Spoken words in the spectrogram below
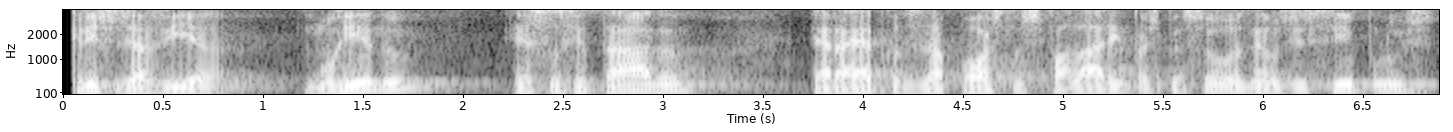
Cristo já havia morrido, ressuscitado, era a época dos apóstolos falarem para as pessoas, né, os discípulos,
